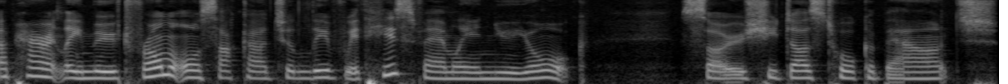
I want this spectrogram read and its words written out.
apparently moved from Osaka to live with his family in New York. So she does talk about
